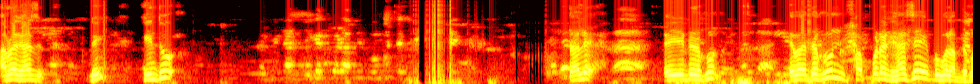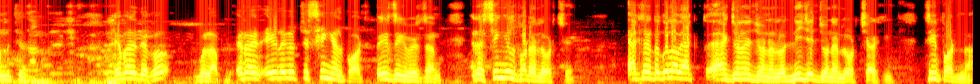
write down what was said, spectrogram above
আমরা ঘাস নেই, কিন্তু তাহলে এই এটা দেখুন, এবার দেখুন সব কটা ঘাসে গোলাপ দেখুন এবারে দেখো গোলাপ। এটা এগুলো হচ্ছে সিঙ্গেল পট ভেজিটেশন এটা সিঙ্গেল পটে লড়ছে। একটা একটা গোলাপ এক একজনের জন্য নিজের জন্য লড়ছে আর কি। থ্রি পট না।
